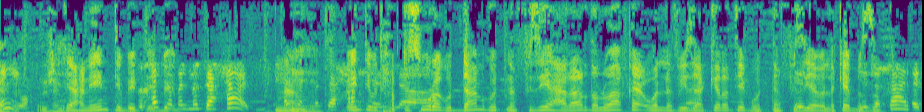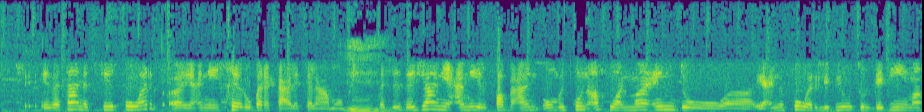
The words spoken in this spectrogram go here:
أيوه جميل. يعني أنت بت... وحسب ب... المساحات حسب نعم أنت بتحطي ال- صورة قدامك وتنفذيها على أرض الواقع ولا في ذاكرتك وتنفذيها ولا كيف إذا بالضبط؟ كانت إذا كانت في صور آه، يعني خير وبركة على كلامه مم. بس إذا جاني عميل طبعا وبيكون أصلا ما عنده آه، يعني صور لبيوته القديمة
